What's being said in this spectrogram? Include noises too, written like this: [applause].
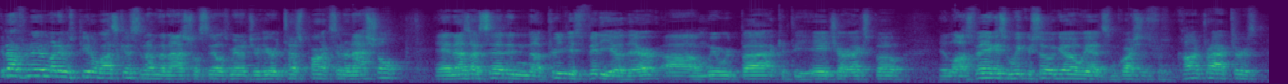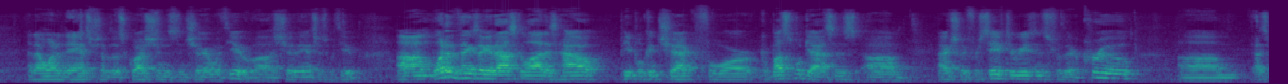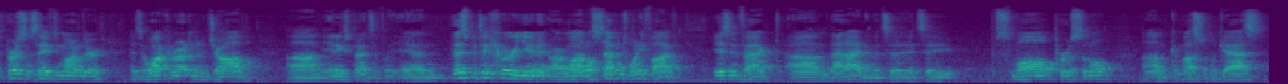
Good afternoon, my name is Peter Aleskus and I'm the National Sales Manager here at Test Products International. And as I said in a previous video there, um, we were back at the AHR Expo in Las Vegas a week or so ago. We had some questions from some contractors and I wanted to answer some of those questions and share them with you, uh, share the answers with you. Um, one of the things I get asked a lot is how people can check for combustible gases, um, actually for safety reasons for their crew, um, as a personal safety monitor, as they're walking around in a job, um, inexpensively. And this particular unit, our model 725, is in fact um, that item. It's a, it's a small personal um, combustible gas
